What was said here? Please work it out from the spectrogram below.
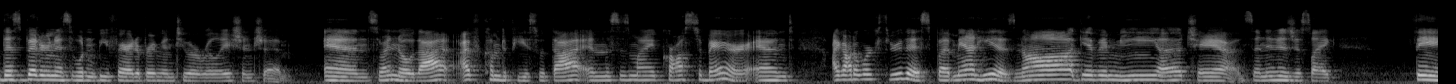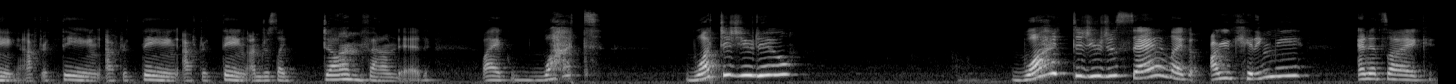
this bitterness wouldn't be fair to bring into a relationship. And so I know that. I've come to peace with that and this is my cross to bear and I got to work through this, but man, he is not giving me a chance and it is just like thing after thing after thing after thing. I'm just like dumbfounded. Like, what? What did you do? What did you just say? Like, are you kidding me? And it's like,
